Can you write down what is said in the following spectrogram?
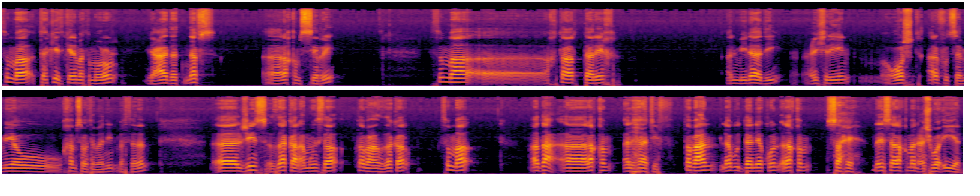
ثم تأكيد كلمة المرور إعادة نفس آه، رقم السري ثم آه، أختار التاريخ الميلادي عشرين غشت ألف وتسعمية وخمسة وثمانين مثلا. آه، الجنس ذكر أم أنثى طبعا ذكر. ثم أضع آه، رقم الهاتف. طبعا لابد أن يكون رقم صحيح ليس رقما عشوائيا.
